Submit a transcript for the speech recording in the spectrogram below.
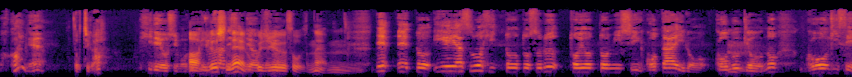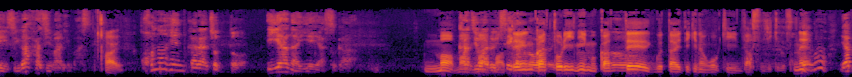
若いね。どっちが？秀吉もあ秀吉ね63で死んじゃうね60そうですね。うん。で、えっと家康を筆頭とする豊臣氏五大老五奉行の合議政治が始まります。はい。この辺からちょっと嫌な家康がまあまあまあまあ悪い性格天の悪い。下取りに向かって具体的な動き出す時期ですね。これはやっ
